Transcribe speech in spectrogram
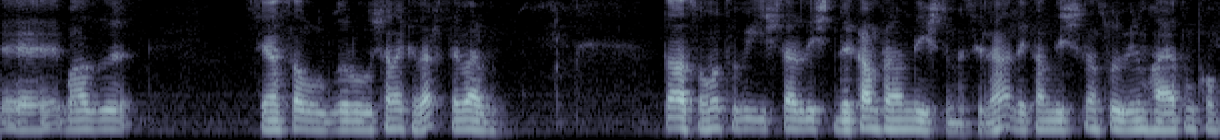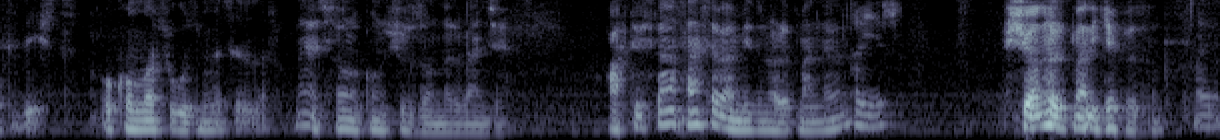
e, bazı siyasal olgular oluşana kadar severdim. Daha sonra tabii işler değişti. Dekan falan değişti mesela. Dekan değiştikten sonra benim hayatım komple değişti. O konular çok uzun meseleler. Evet sonra konuşuruz onları bence. Aktivistler sen sever miydin öğretmenlerini? Hayır. Şu an öğretmenlik yapıyorsun. Evet.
